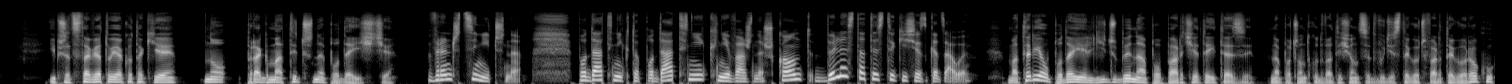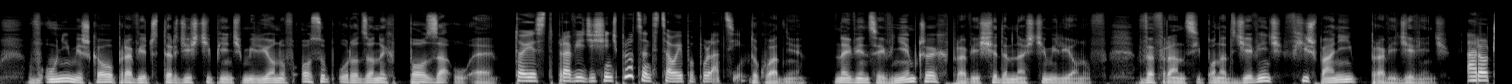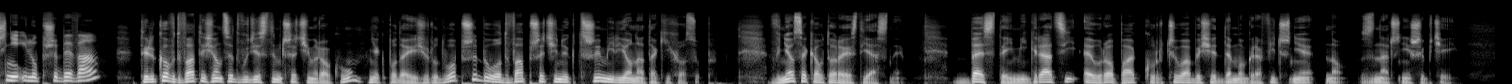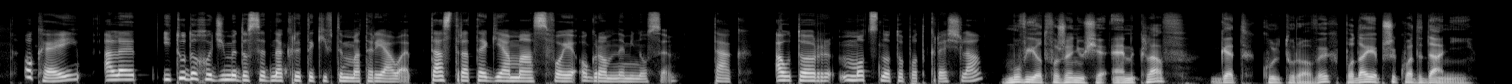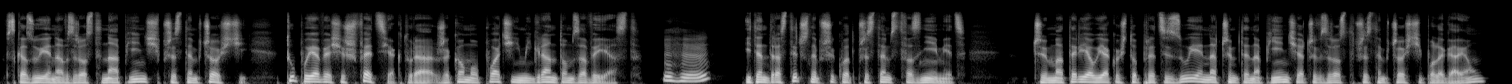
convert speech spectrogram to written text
I przedstawia to jako takie, no, pragmatyczne podejście. Wręcz cyniczne. Podatnik to podatnik, nieważne skąd, byle statystyki się zgadzały. Materiał podaje liczby na poparcie tej tezy. Na początku 2024 roku w Unii mieszkało prawie 45 milionów osób urodzonych poza UE. To jest prawie 10% całej populacji. Dokładnie. Najwięcej w Niemczech prawie 17 milionów, we Francji ponad 9, w Hiszpanii prawie 9. A rocznie ilu przybywa? Tylko w 2023 roku, jak podaje źródło, przybyło 2,3 miliona takich osób. Wniosek autora jest jasny. Bez tej migracji Europa kurczyłaby się demograficznie, no, znacznie szybciej. Okej, ale i tu dochodzimy do sedna krytyki w tym materiale. Ta strategia ma swoje ogromne minusy. Tak, autor mocno to podkreśla. Mówi o tworzeniu się enklaw, get kulturowych, podaje przykład Danii. Wskazuje na wzrost napięć, przestępczości. Tu pojawia się Szwecja, która rzekomo płaci imigrantom za wyjazd. Mhm. I ten drastyczny przykład przestępstwa z Niemiec. Czy materiał jakoś to precyzuje, na czym te napięcia czy wzrost przestępczości polegają?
